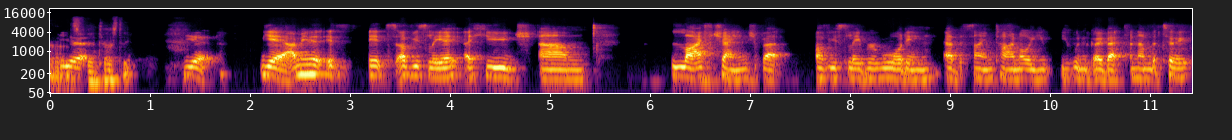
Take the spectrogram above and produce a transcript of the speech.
uh, it's fantastic. Yeah, yeah. I mean, it, it's it's obviously a, a huge um, life change, but obviously rewarding at the same time, or you you wouldn't go back for number two.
